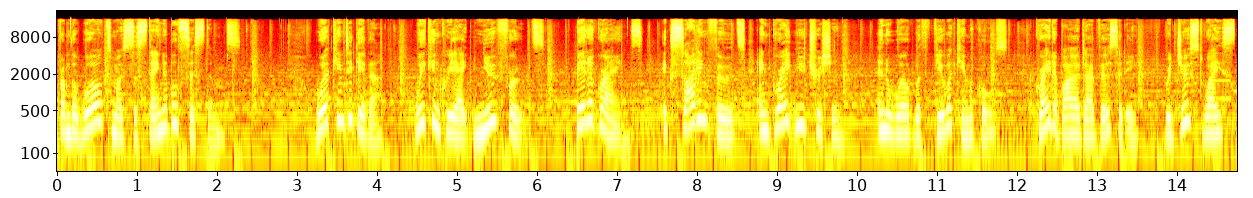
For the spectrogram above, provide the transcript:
from the world's most sustainable systems. Working together, we can create new fruits, better grains, exciting foods, and great nutrition in a world with fewer chemicals, greater biodiversity, reduced waste,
